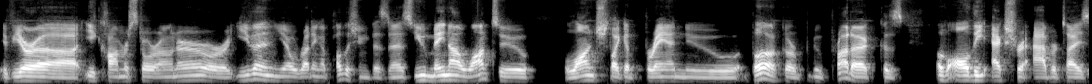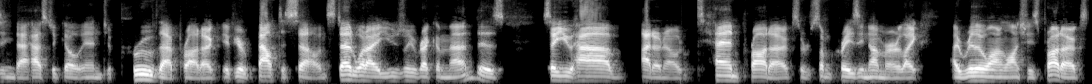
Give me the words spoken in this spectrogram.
if you're a e-commerce store owner or even you know running a publishing business, you may not want to launch like a brand new book or new product because of all the extra advertising that has to go in to prove that product if you're about to sell. Instead, what I usually recommend is say you have, I don't know, 10 products or some crazy number, like I really want to launch these products.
